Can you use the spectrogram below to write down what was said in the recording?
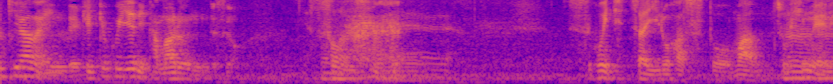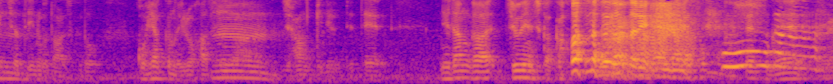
み切らないんで結局家にたまるんですよ。そうなんですね。すごいちっちゃいイロハスとまあ商品名言っちゃっていいのかと思うんですけど500のイロハスがうん自販機で売ってて値段が10円しか変わらなかったり。そこがな。ですね。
